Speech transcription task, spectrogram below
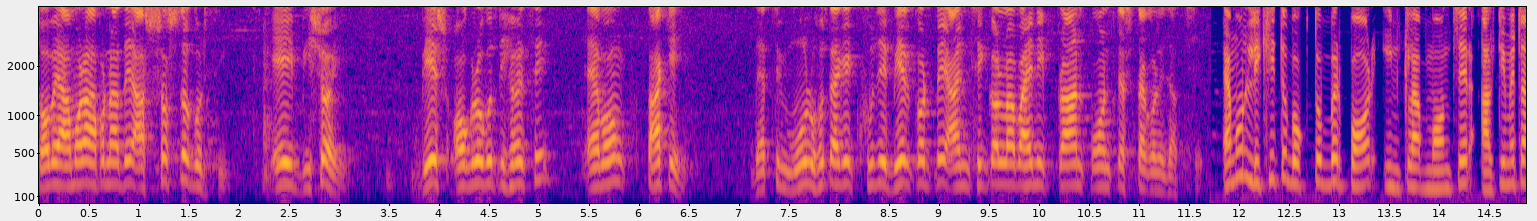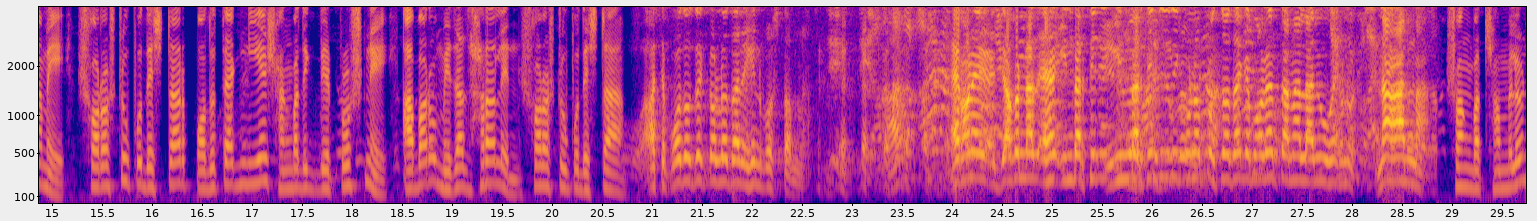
তবে আমরা আপনাদের আশ্বস্ত করছি, এই বিষয়ে বেশ অগ্রগতি হয়েছে এবং তাকে দ্যাটস মূল হোতাকে খুঁজে বের করতে আইন শৃঙ্খলা বাহিনী প্রাণপণ চেষ্টা করে যাচ্ছে। এমন লিখিত বক্তব্যের পর ইনকলাব মঞ্চের আলটিমেটামে স্বরাষ্ট্র উপদেষ্টার পদত্যাগ নিয়ে সাংবাদিকদের প্রশ্নে আবারও মেজাজ হারালেন স্বরাষ্ট্র উপদেষ্টা। আচ্ছা পদত্যাগ করলে তার এখানে বসতাম না। এখন জগন্নাথ ইউনিভার্সিটি ইউনিভার্সিটি যদি কোনো প্রশ্ন থাকে বলেন তা নাহলে আমি না আর না। সংবাদ সম্মেলন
